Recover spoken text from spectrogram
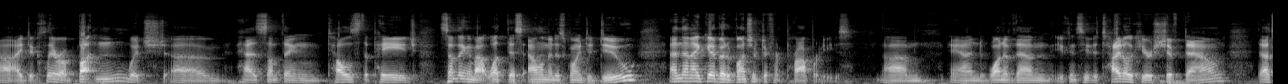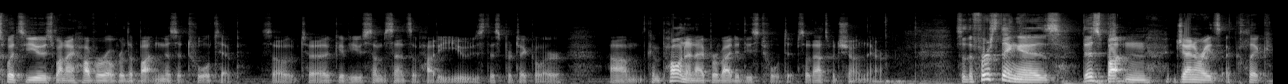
uh, I declare a button which um, has something, tells the page something about what this element is going to do, and then I give it a bunch of different properties. Um, and one of them, you can see the title here, shift down. That's what's used when I hover over the button as a tooltip. So to give you some sense of how to use this particular um, component, I provided these tooltips. So that's what's shown there. So the first thing is this button generates a click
